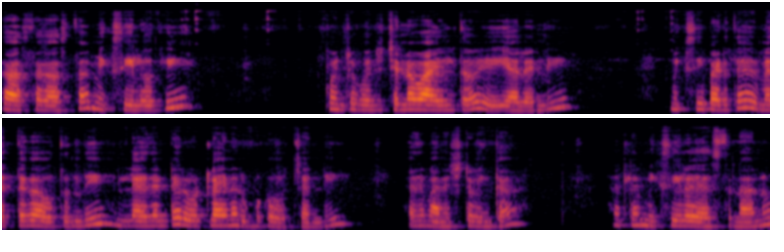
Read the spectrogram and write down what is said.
కాస్త కాస్త మిక్సీలోకి కొంచెం కొంచెం చిన్న వాయిల్తో వేయాలండి. మిక్సీ పడితే మెత్తగా అవుతుంది. లేదంటే రోట్లో అయినా రుబ్బుకోవచ్చండి. అది మన ఇష్టం ఇంకా. అట్లా మిక్సీలో వేస్తున్నాను.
